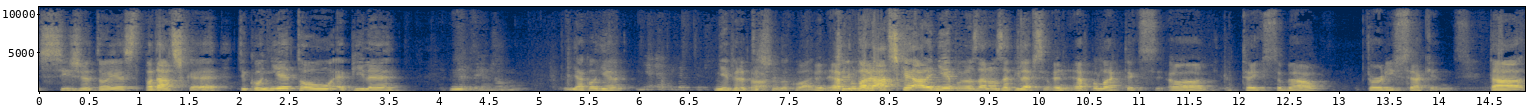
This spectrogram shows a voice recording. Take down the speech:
seizure to jest padaczkę, tylko nie tą epile... Nie, jako nie? Nie epileptyczną, dokładnie. An Czyli padaczkę, ale nie powiązaną z epilepsją. An epileptic uh, takes about 30 seconds. Ta,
